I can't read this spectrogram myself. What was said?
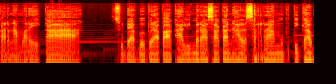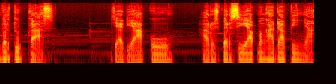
Karena mereka sudah beberapa kali merasakan hal seram ketika bertugas. Jadi aku harus bersiap menghadapinya.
